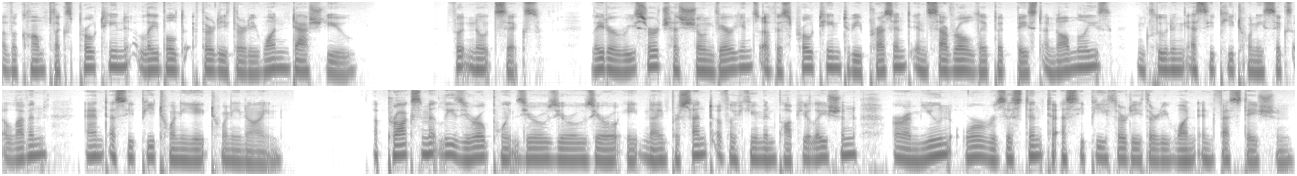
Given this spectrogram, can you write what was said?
of a complex protein labeled 3031 U. Footnote 6. Later research has shown variants of this protein to be present in several lipid based anomalies, including SCP 2611 and SCP 2829. Approximately 0.00089% of the human population are immune or resistant to SCP 3031 infestation.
